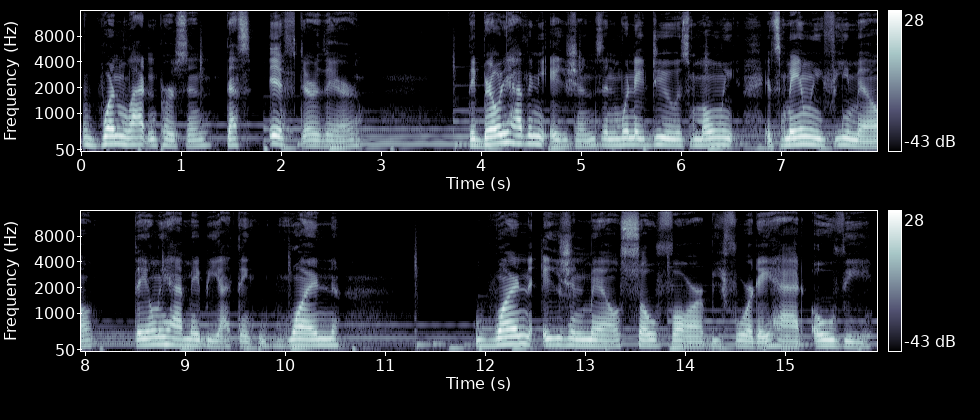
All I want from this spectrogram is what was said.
one Latin person. That's if they're there. They barely have any Asians, and when they do, it's mainly it's mainly female. They only have maybe I think one one Asian male so far before they had Ovi,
